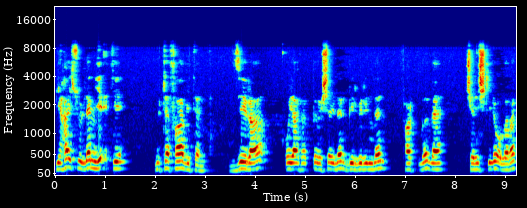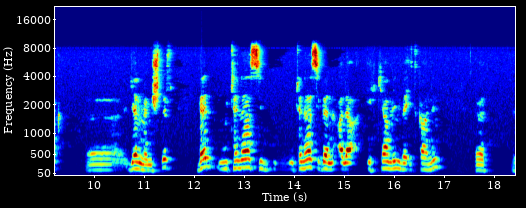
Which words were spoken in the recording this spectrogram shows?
Bihaysu lem ye'ti mütefaviten. Zira o yarattığı şeyler birbirinden farklı ve çelişkili olarak e, gelmemiştir. Bel mütenasib, mütenasiben ala ihkamin ve itkanin evet, e,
